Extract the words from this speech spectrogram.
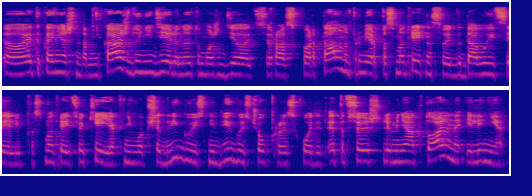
Э, это, конечно, там не каждую неделю, но это можно делать раз в квартал. Например, посмотреть на свои годовые цели, посмотреть, окей, я к ним вообще двигаюсь, не двигаюсь, что происходит. Это все еще для меня актуально или нет.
